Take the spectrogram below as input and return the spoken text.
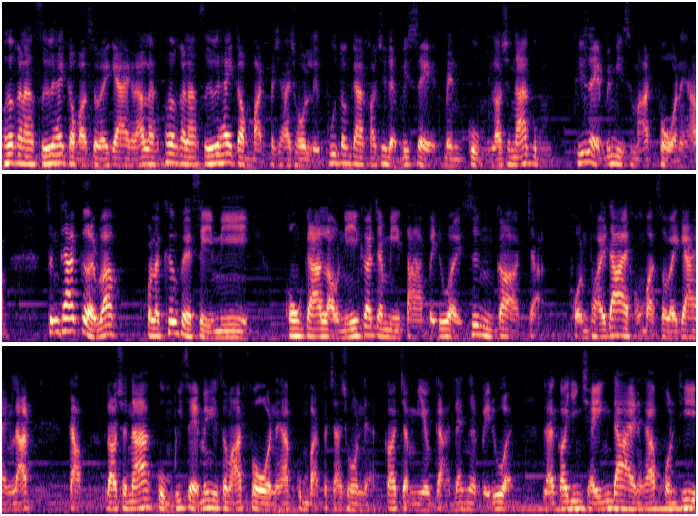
เพิ่มกำลังซื้อให้กับบัตรสวัสดิการแล้วแล้วเพิ่มกำลังซื้อให้กับบัตรประชาชน หรือผู้ต้องการความช่วยเหลือพิเศษ เป็นกลุ่มเราชนะกลุ่มพิเศษไม่มีสมาร์ทโฟนนะครับซึ่งถ้าเกิดว่าคนละครึ่งเฟสสี่มีโครงการเหล่านี้ก็จะมีตามไปด้วย ซึ่งก็จะผลพลอยได้ของบัตรสวัสดิการแห่งรัฐ กับเราชนะกลุ่มพิเศษไม่มีสมาร์ทโฟนนะครับกลุ่มบัตรประชาชนเนี่ยก็จะมีโอกาสได้เงินไปด้วย แล้วก็ยิ่งใช้ยิ่งได้นะครับ คนที่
